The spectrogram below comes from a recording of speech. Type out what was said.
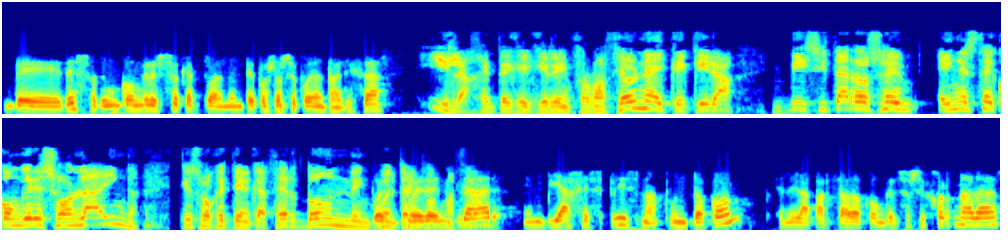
de, eso, de un congreso que actualmente pues no se pueden realizar. Y la gente que quiere información y que quiera visitaros en, este congreso online, ¿qué es lo que tiene que hacer? ¿Dónde pues encuentra pues puede entrar en viajesprisma.com en el apartado Congresos y Jornadas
